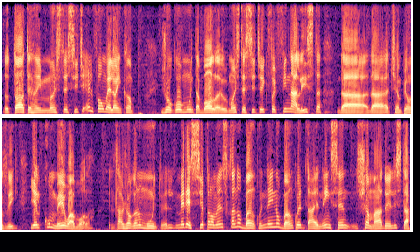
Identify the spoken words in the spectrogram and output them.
do Tottenham e Manchester City, ele foi o melhor em campo jogou muita bola. O Manchester City aí que foi finalista da, da Champions League e ele comeu a bola. Ele tá jogando muito. Ele merecia pelo menos ficar no banco. E nem no banco ele tá. Nem sendo chamado ele está.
